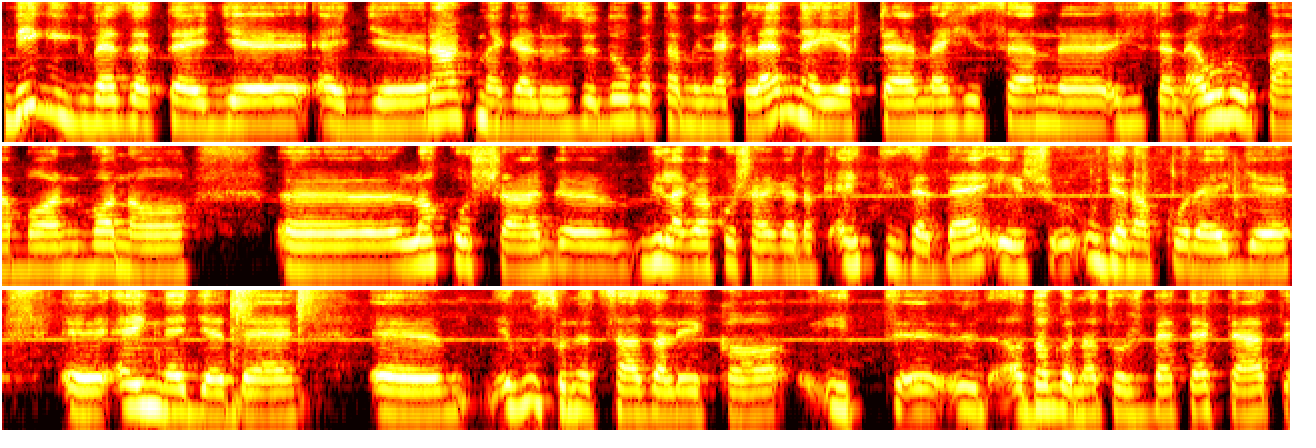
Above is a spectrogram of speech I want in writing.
Végigvezet egy, egy rákmegelőző dolgot, aminek lenne értelme, hiszen, hiszen Európában van a lakosság, világ lakosságának egy tizede, és ugyanakkor egy egynegyede 25%-a itt a daganatos beteg, tehát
